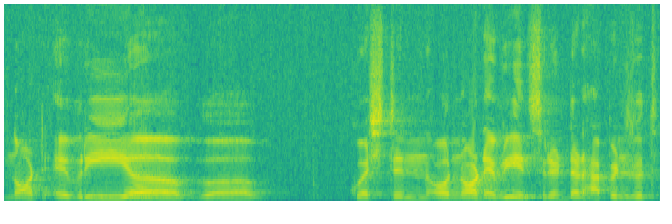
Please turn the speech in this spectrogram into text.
not every uh, uh, question or not every incident that happens with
